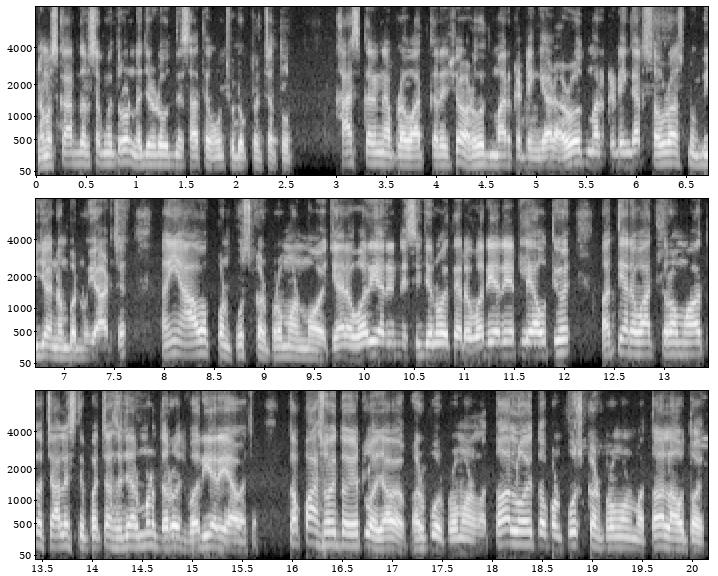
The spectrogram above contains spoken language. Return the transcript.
નમસ્કાર દર્શક મિત્રો, નજર હળવદની સાથે હું છું ડૉક્ટર ચતુર. ખાસ કરીને આપણે વાત કરીએ છીએ Halvad marketing yard. Halvad marketing yard સૌરાષ્ટ્રનું બીજા નંબરનું યાર્ડ છે. અહીંયા આવક પણ પુષ્કળ પ્રમાણમાં હોય. જ્યારે વરિયારીની સિઝન હોય, ત્યારે વરિયારી એટલી આવતી હોય. અત્યારે વાત કરવામાં આવે તો ચાલીસથી પચાસ હજાર મણ દરરોજ વરિયારી આવે છે. કપાસ હોય તો એટલો જ આવે, ભરપૂર પ્રમાણમાં. તલ હોય તો પણ પુષ્કળ પ્રમાણમાં તલ આવતો હોય.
